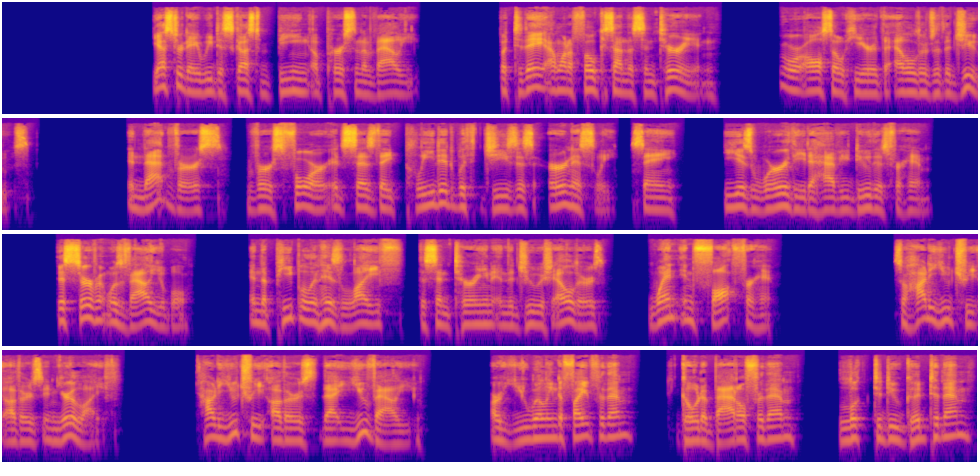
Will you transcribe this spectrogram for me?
Yesterday, we discussed being a person of value. But today, I want to focus on the centurion, or also here, the elders of the Jews. In that verse, verse 4, it says they pleaded with Jesus earnestly, saying, He is worthy to have you do this for him. This servant was valuable, and the people in his life the centurion and the Jewish elders, went and fought for him. So, how do you treat others in your life? How do you treat others that you value? Are you willing to fight for them, go to battle for them, look to do good to them?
